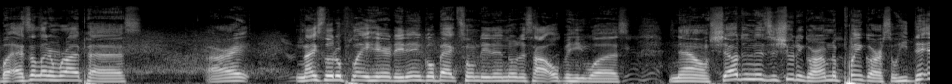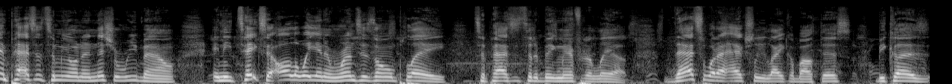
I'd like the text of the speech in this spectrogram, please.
but as I let him ride past, all right, nice little play here. They didn't go back to him. They didn't notice how open he was. Now, Sheldon is the shooting guard. I'm the point guard. So he didn't pass it to me on the initial rebound. And he takes it all the way in and runs his own play to pass it to the big man for the layup. That's what I actually like about this. Because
